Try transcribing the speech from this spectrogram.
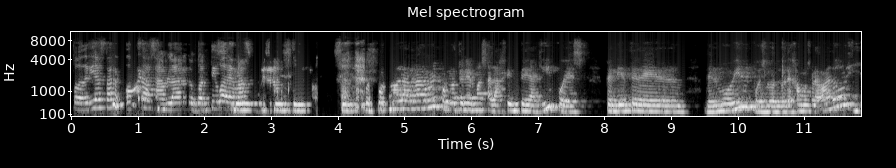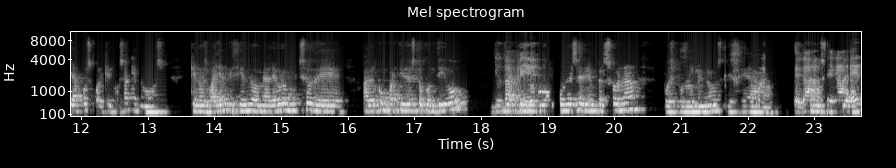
podría estar horas hablando contigo además. Sí, sí, pues por no alargarlo y por no tener más a la gente aquí, pues pendiente del, móvil, pues lo, dejamos grabado y ya pues cualquier cosa que nos, que nos vayan diciendo. Me alegro mucho de haber compartido esto contigo. Yo también. Ya que no puede ser en persona, pues por lo menos que sea... será, será, ¿eh?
